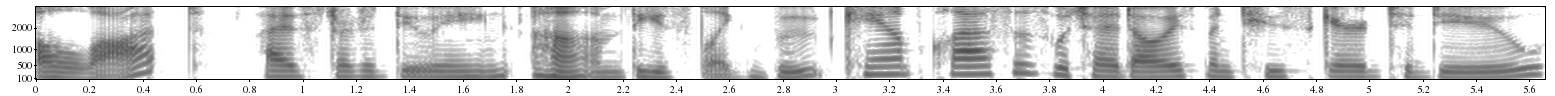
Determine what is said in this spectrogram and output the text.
a lot. I've started doing um, these like boot camp classes, which I'd always been too scared to do,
